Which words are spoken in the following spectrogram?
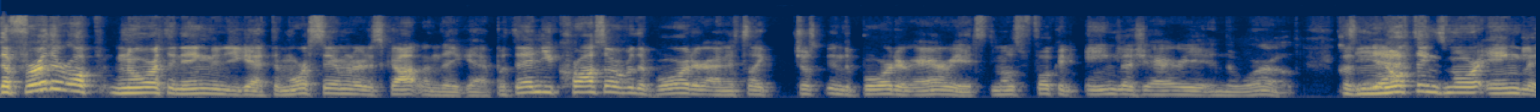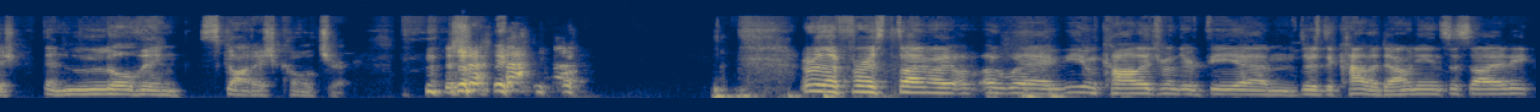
the further up north in England you get, the more similar to Scotland they get. But then you cross over the border, and it's like just in the border area. It's the most fucking English area in the world because Yeah. nothing's more English than loving Scottish culture. Remember the first time I, I, I you in college when there'd be um there's the Caledonian Society,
